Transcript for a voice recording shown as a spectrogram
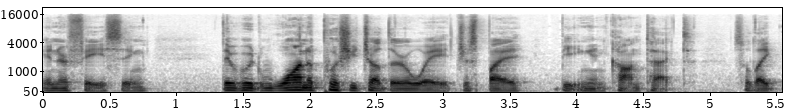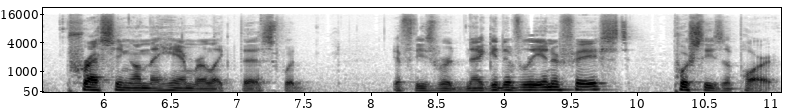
interfacing they would want to push each other away just by being in contact. So like pressing on the hammer like this would, if these were negatively interfaced, push these apart.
